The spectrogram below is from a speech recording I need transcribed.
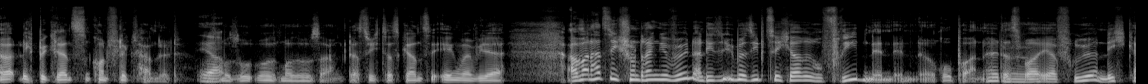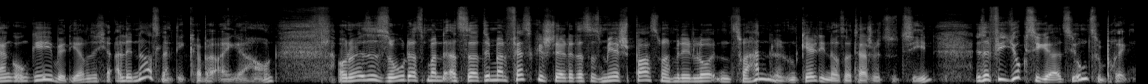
örtlich begrenzten Konflikt handelt. Ja. Muss, man so, muss man so sagen. Dass sich das Ganze irgendwann wieder. Aber man hat sich schon dran gewöhnt, an diese über 70 Jahre Frieden in, in Europa. Ne? Das Mhm. war ja früher nicht gang und gäbe. Die haben sich ja alle naslang die Köpfe eingehauen. Und dann ist es so, dass man, als seitdem man festgestellt hat, dass es mehr Spaß macht, mit den Leuten zu handeln und Geld ihnen aus der Tasche zu ziehen, ist er viel juxiger, als sie umzubringen.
